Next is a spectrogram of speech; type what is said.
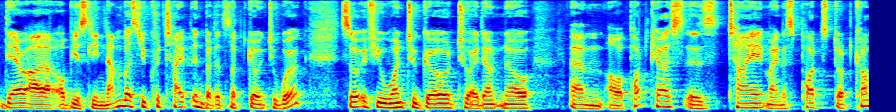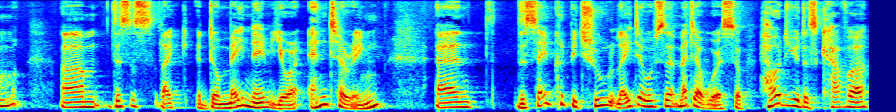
there are obviously numbers you could type in, but it's not going to work. So if you want to go to, I don't know, Um, our podcast is tie-pod.com. Um, this is like a domain name you're entering, and the same could be true later with the metaverse. So, how do you discover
